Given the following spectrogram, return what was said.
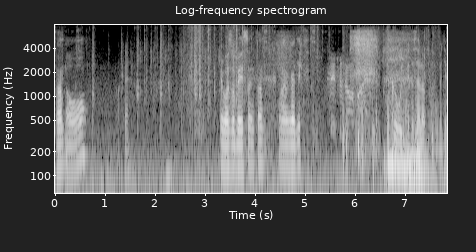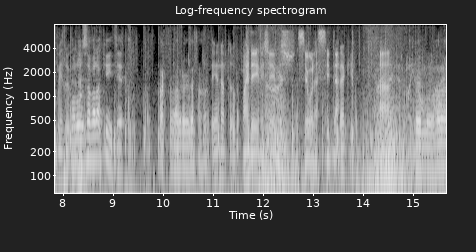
nem? Ó, Oké. Jó az a base szerintem. Olyan gagyi. Akkor úgy, mint az előbb. Megyek még rövidre. malózza valaki ízét? Megpróbálom rövidet, aha. Én nem tudom. Majd én is, én is. Ez jó lesz itt. Mindenki? Á, Rövid múlva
